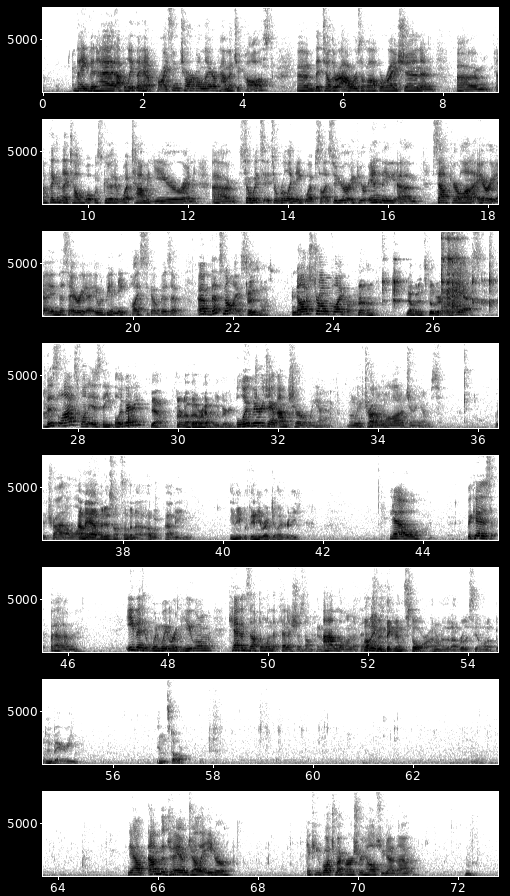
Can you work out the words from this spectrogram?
they even had, I believe, they had a pricing chart on there of how much it cost. Um, they tell their hours of operation, and um, I'm thinking they tell what was good at what time of year, and um, so it's it's a really neat website. So you're if you're in the um, South Carolina area, in this area, it would be a neat place to go visit. Um, that's nice. It is nice. Not a strong flavor. Uh-uh. No, but it's still very good. Yes. This last one is the blueberry. Yeah. I don't know if I ever had blueberry. Blueberry jam, I'm sure we have. We've tried a Mm. lot of jams. We've tried a lot. I may have, but it's not something I, I would, I've eaten any with any regularity. no, because um, even when we review them, Kevin's not the one that finishes them. Yeah. I'm the one that finishes. Well, I'm even thinking in the store. I don't know that I really see a lot of blueberry in the store. Now, I'm the jam jelly eater. If you watch my grocery hauls, you know that.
